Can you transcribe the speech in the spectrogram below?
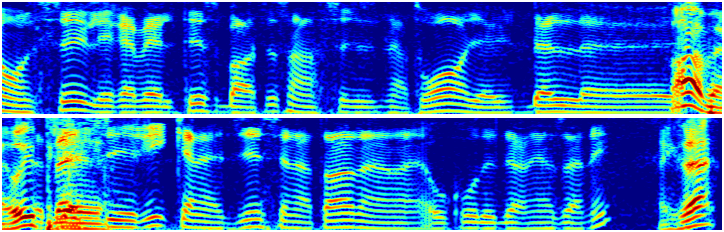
on le sait, les rivalités se bâtissent en séries éliminatoires. Il y a eu une belle, euh, ah, ben oui, belle série canadien-sénateur au cours des dernières années. Exact.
